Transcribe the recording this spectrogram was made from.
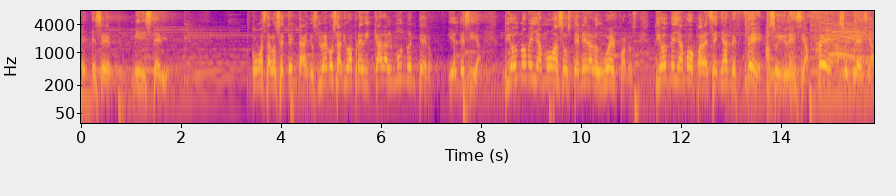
e, ese ministerio. Como hasta los 70 años. Luego salió a predicar al mundo entero. Y él decía, Dios no me llamó a sostener a los huérfanos. Dios me llamó para enseñarle fe a su iglesia. Fe a su iglesia.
